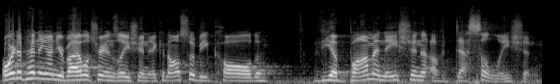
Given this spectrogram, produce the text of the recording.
or depending on your Bible translation, it can also be called the abomination of desolation,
